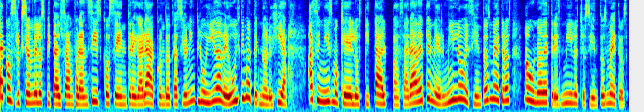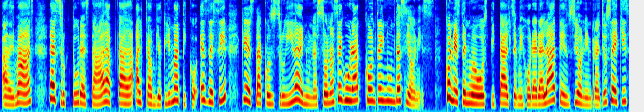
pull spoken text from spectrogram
La construcción del Hospital San Francisco se entregará con dotación incluida de última tecnología Asimismo que el hospital pasará de tener 1.900 metros a uno de 3.800 metros. Además, la estructura está adaptada al cambio climático, es decir, que está construida en una zona segura contra inundaciones. Con este nuevo hospital se mejorará la atención en rayos X,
